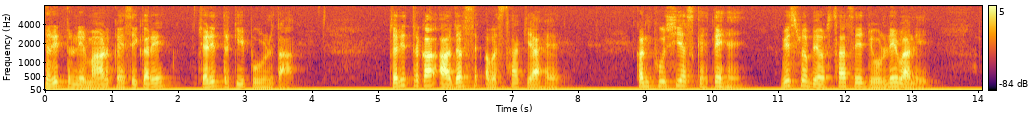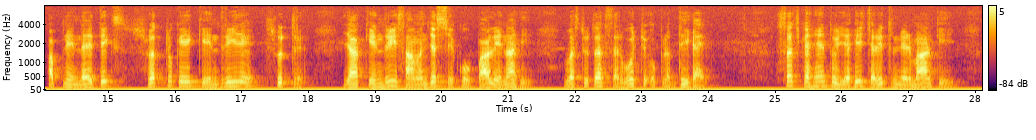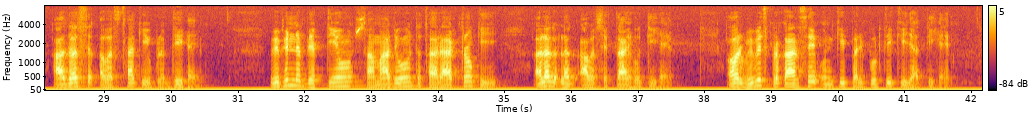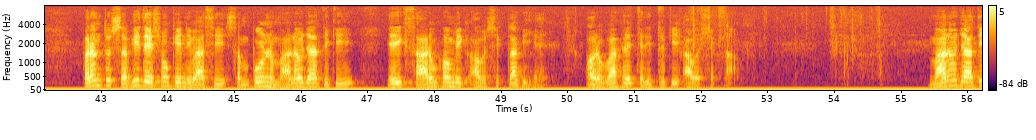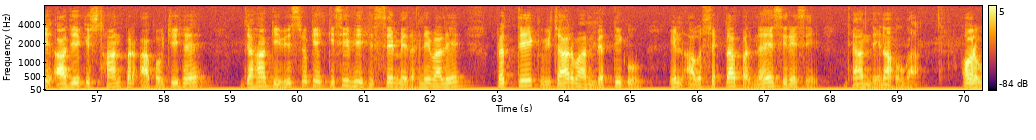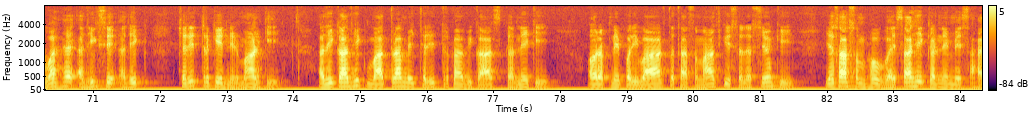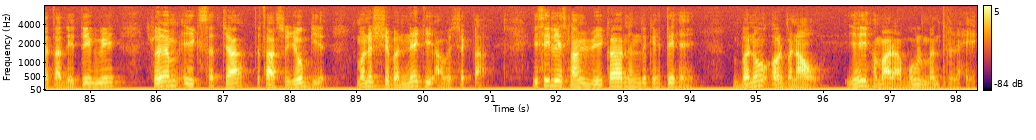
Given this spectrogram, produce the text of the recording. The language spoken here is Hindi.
चरित्र निर्माण कैसे करें? चरित्र की पूर्णता। चरित्र का आदर्श अवस्था क्या है? कन्फ्यूशियस कहते हैं, विश्व व्यवस्था से जोड़ने वाले अपने नैतिक स्वत्व के केंद्रीय सूत्र या केंद्रीय सामंजस्य को पा लेना ही वस्तुतः सर्वोच्च उपलब्धि है। सच कहें तो यही चरित्र निर्माण की आदर्श अवस्था की उपलब्धि है। विभिन्न व्यक्तियों, समाजों तथा राष्ट्रों की अलग अलग आवश्यकताएँ होती है और विविध प्रकार से उनकी परिपूर्ति की जाती है। परंतु सभी देशों के निवासी संपूर्ण मानव जाति की एक सार्वभौमिक आवश्यकता भी है और वह है चरित्र की आवश्यकता। मानव जाति आज एक स्थान पर आ पहुँची है, जहाँ की विश्व के किसी भी हिस्से में रहने वाले प्रत्येक विचारवान व्यक्ति को इन आवश्यकता पर नए सिरे से ध्यान देना होगा, और वह है अधिक से अधिक चरित्र के निर्माण की, अधिकाधिक मात्रा में चरित्र का विकास करने की, और अपने परिवार तथा समाज के सदस्यों की यथासंभव वैसा ही करने में सहायता देते हुए स्वयं एक सच्चा तथा सुयोग्य मनुष्य बनने की आवश्यकता। इसीलिए स्वामी विवेकानंद कहते हैं, बनो और बनाओ, यही हमारा मूल मंत्र रहे।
